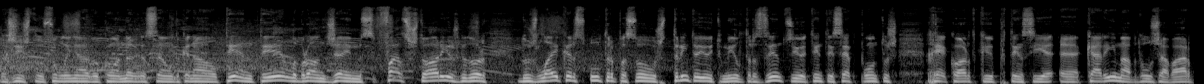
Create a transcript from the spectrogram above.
Registro sublinhado com a narração do canal TNT. LeBron James faz história. O jogador dos Lakers ultrapassou os 38.387 pontos, recorde que pertencia a Karim Abdul-Jabbar,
